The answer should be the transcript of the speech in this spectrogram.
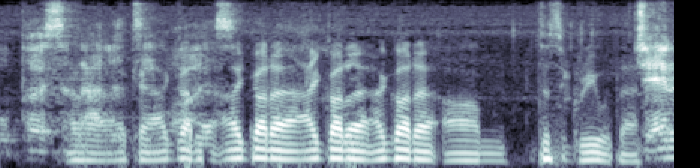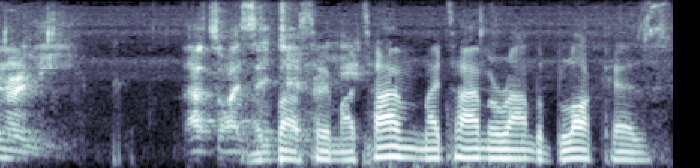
or personality. okay, I gotta. I gotta, I gotta, I gotta um disagree with that. generally, that's why I I say was about to say my time, my time around the block has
